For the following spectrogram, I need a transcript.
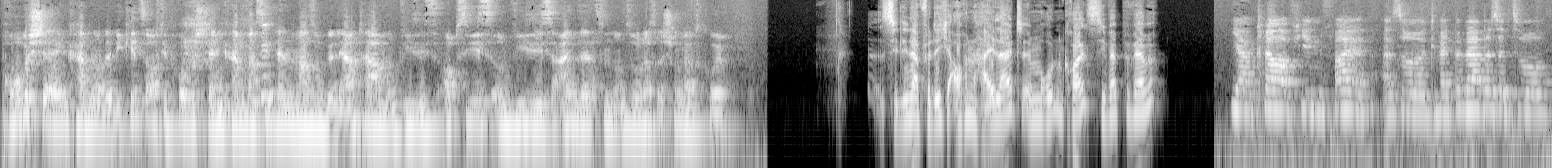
Probe stellen kann oder die Kids auf die Probe stellen kann, was sie denn mal so gelernt haben und wie sie es, ob sie es und wie sie es einsetzen und so. Das ist schon ganz cool. Selina, für dich auch ein Highlight im Roten Kreuz, die Wettbewerbe? Ja, klar, auf jeden Fall. Also die Wettbewerbe sind so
